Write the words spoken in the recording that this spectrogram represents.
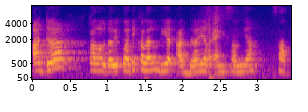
ada kalau dari tadi kalian lihat ada yang engselnya 1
